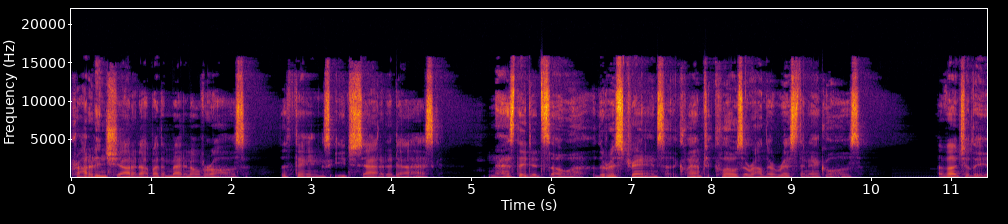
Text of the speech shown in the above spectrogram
Prodded and shouted at by the men in overalls, the things each sat at a desk. As they did so, the restraints clamped close around their wrists and ankles. Eventually,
